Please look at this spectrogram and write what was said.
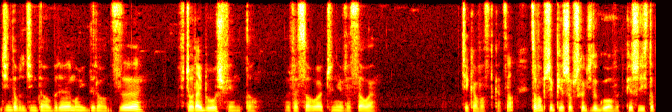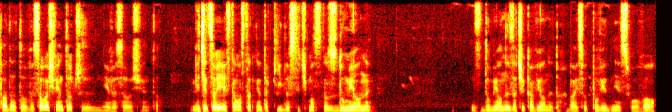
Dzień dobry, dzień dobry, moi drodzy. Wczoraj było święto. Wesołe czy nie wesołe? Ciekawostka, co? Co wam przy pierwsze przychodzi do głowy? 1 listopada to wesołe święto czy nie wesołe święto? Wiecie co, ja jestem ostatnio taki dosyć mocno zdumiony. Zdumiony, zaciekawiony to chyba jest odpowiednie słowo.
